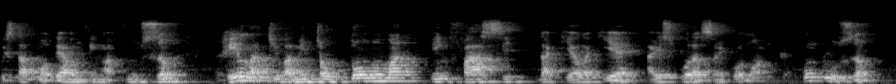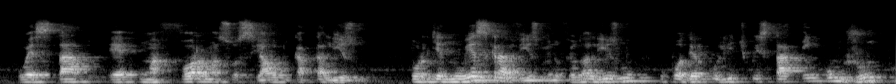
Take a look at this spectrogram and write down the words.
O Estado moderno tem uma função relativamente autônoma em face daquela que é a exploração econômica. Conclusão: o Estado é uma forma social do capitalismo, porque no escravismo e no feudalismo, o poder político está em conjunto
